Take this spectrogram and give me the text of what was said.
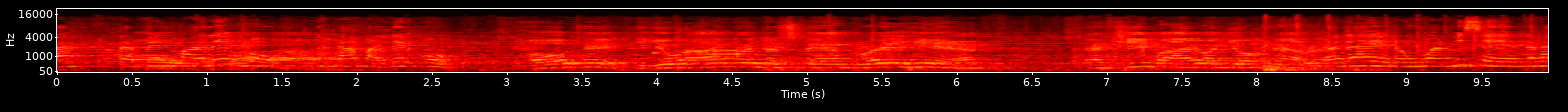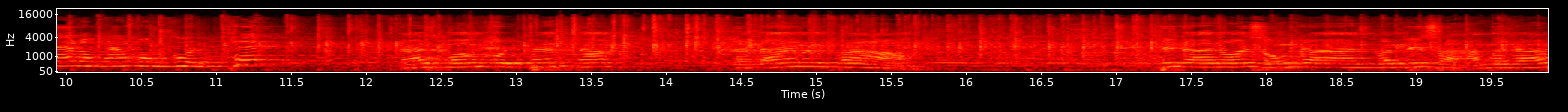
ะ แต่เป็นหมายเลข6นะคะหมายเลข Okay, you are going to stand right here and keep eye on your 6และ parents. ได้รางวัลพิเศษนะคะ รวมทั้งมงกุฎเพชร That's Mongkut Pet Cup, the Diamond Crown. ทิดาน้อยสงกรานต์คนที่สามนะครับ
